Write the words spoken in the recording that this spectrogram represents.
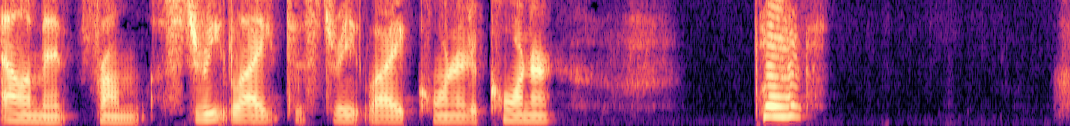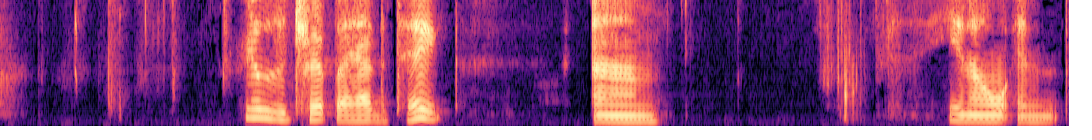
element from street light to street light, corner to corner. But it was a trip I had to take. Um, you know, and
